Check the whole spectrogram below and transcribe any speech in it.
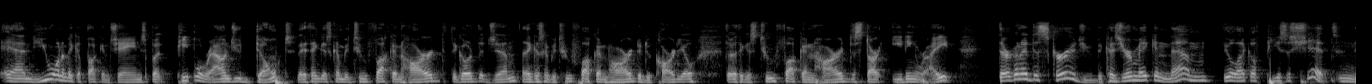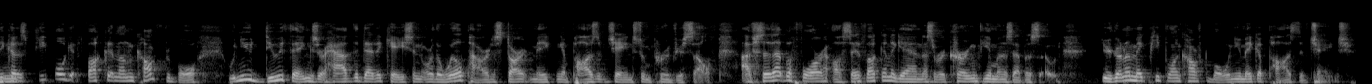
and you want to make a fucking change, but people around you don't, they think it's gonna be too fucking hard to go to the gym. They think it's gonna be too fucking hard to do cardio. They think it's too fucking hard to start eating right they're going to discourage you because you're making them feel like a piece of shit. Mm-hmm. Because people get fucking uncomfortable when you do things or have the dedication or the willpower to start making a positive change to improve yourself. I've said that before. I'll say fucking again. That's a recurring theme in this episode. You're going to make people uncomfortable when you make a positive change.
